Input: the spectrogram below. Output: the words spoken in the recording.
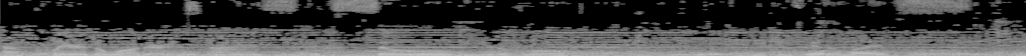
How clear the water is. It's so beautiful. You can see.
